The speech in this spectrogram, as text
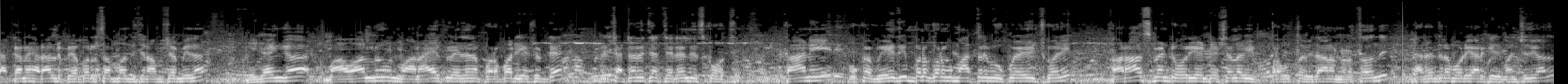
దక్కన హెరాల్డ్ పేపర్కు సంబంధించిన అంశం మీద నిజంగా మా వాళ్ళు మా నాయకులు ఏదైనా పొరపాటు చేస్తుంటే చట్టరీత్యా చర్యలు తీసుకోవచ్చు. కానీ ఒక వేధింపుల కొరకు మాత్రమే ఉపయోగించుకొని హరాస్మెంట్ ఓరియంటేషన్లో ఈ ప్రభుత్వ విధానం నడుస్తోంది. నరేంద్ర మోడీ గారికి ఇది మంచిది కాదు.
